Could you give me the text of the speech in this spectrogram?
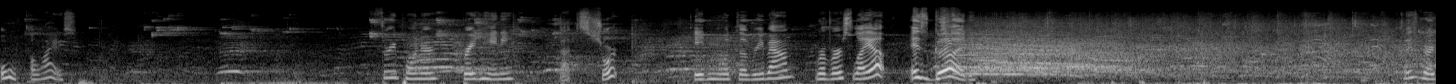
Oh, Elias. Three pointer, Braden Haney. That's short. Aiden with the rebound. Reverse layup is good. Claysburg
